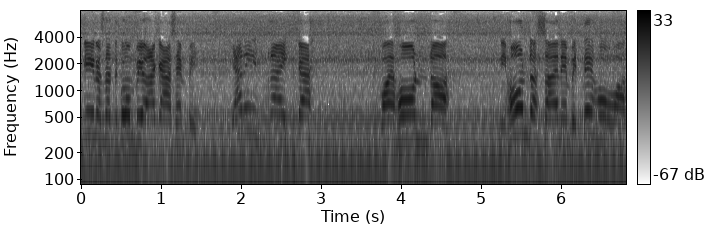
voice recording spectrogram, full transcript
Varmaan kiinnostaa, että kumpi on äkäisempi. Jänisräikkä vai Honda? Niin Hondassa enempi tehoa.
